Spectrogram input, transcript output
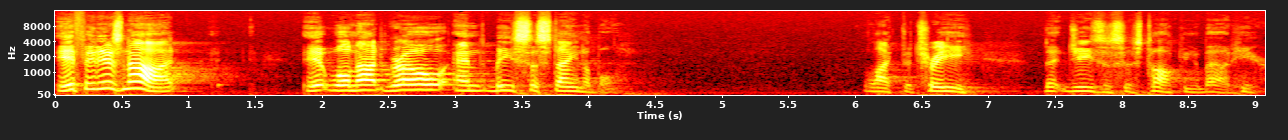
If it is not, it will not grow and be sustainable like the tree that Jesus is talking about here.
